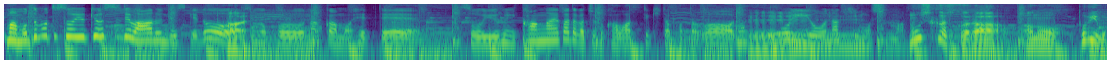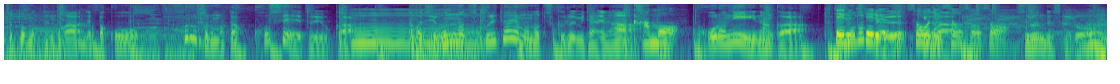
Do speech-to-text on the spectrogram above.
まあもともとそういう教室ではあるんですけど、はい。そのコロナ禍も経てそういうふうに考え方がちょっと変わってきた方がなんか多いような気もします。もしかしたらあのトビーもちょっと思ってるのが、うん。やっぱこうそろそろまた個性というか、なんか自分の作りたいものを作るみたいなかも。ところになんか来てる来て立ち戻ってる。るそうですそう気そうそう、がするんですけど、うん、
